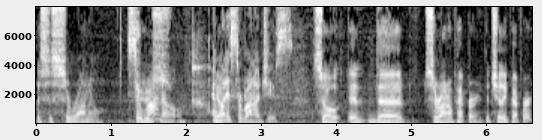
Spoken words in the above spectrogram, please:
this is serrano. juice. Serrano. And Yep. what is Serrano juice? So uh, the serrano pepper, the chili pepper.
